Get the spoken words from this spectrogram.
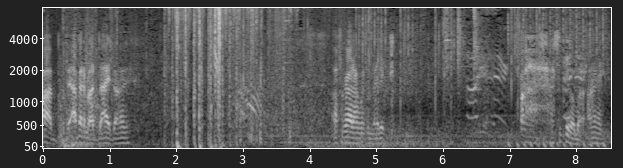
Oh, I better not die, dog. I forgot I was a medic. Ah, I should think on my eye.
